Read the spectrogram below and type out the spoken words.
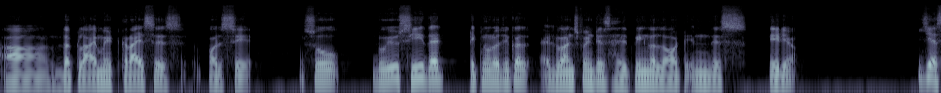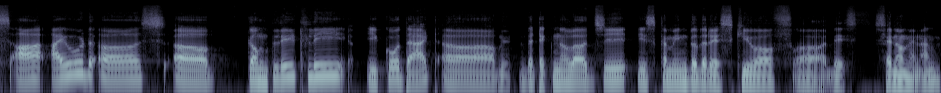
uh, the climate crisis per se? So do you see that technological advancement is helping a lot in this area? Yes, I would uh, uh, completely echo that. Uh, the technology is coming to the rescue of uh, this phenomenon.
